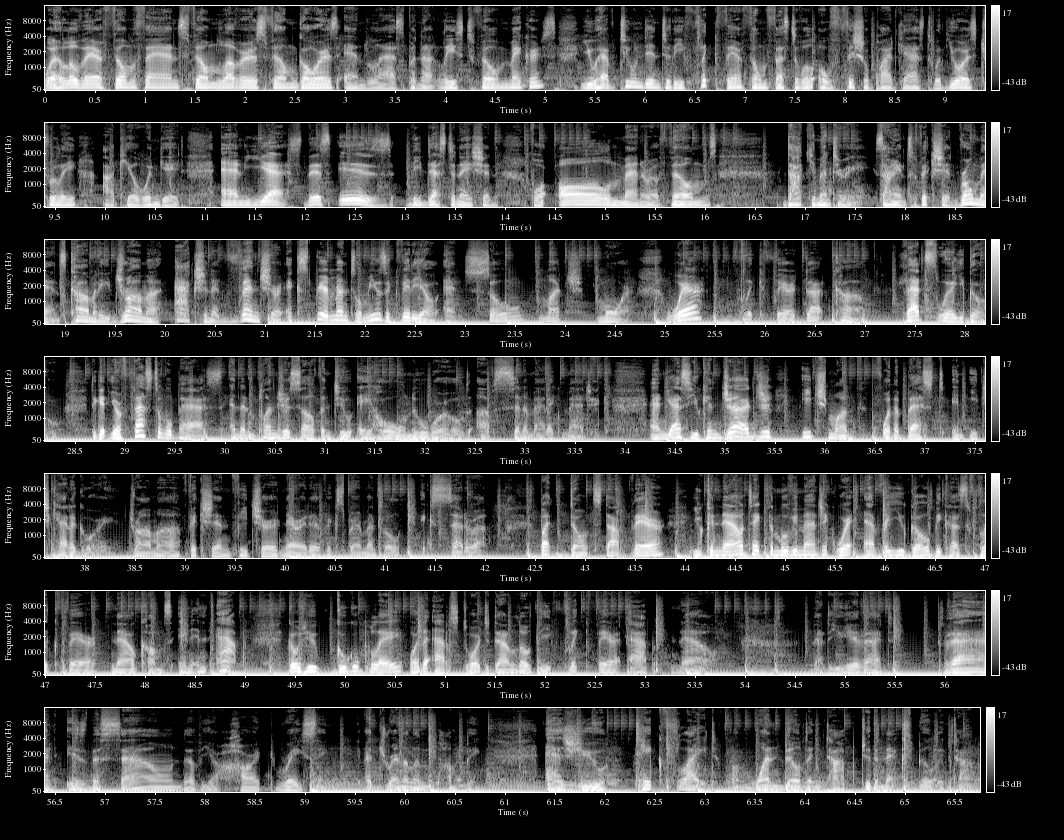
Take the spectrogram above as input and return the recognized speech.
Well, hello there, film fans, film lovers, film goers, and last but not least, filmmakers. You have tuned into the Flick Fair Film Festival official podcast with yours truly, Akil Wingate. And yes, this is the destination for all manner of films documentary, science fiction, romance, comedy, drama, action, adventure, experimental music video, and so much more. Where? Flickfair.com that's where you go to get your festival pass and then plunge yourself into a whole new world of cinematic magic. And yes, you can judge each month for the best in each category drama, fiction, feature, narrative, experimental, etc. But don't stop there. You can now take the movie magic wherever you go because Flickfair now comes in an app. Go to Google Play or the App Store to download the Flickfair app now. Now, do you hear that? That is the sound of your heart racing, adrenaline pumping, as you take flight from one building top to the next building top,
